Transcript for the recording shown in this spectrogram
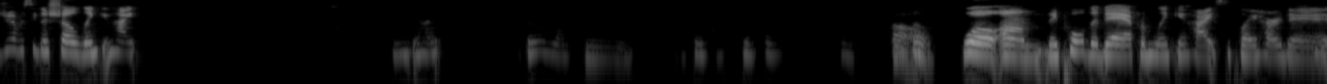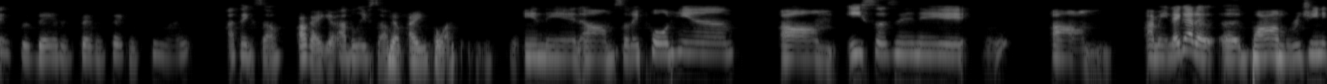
did you ever see the show lincoln heights lincoln heights They were like, they watched that thing. oh well um they pulled the dad from lincoln heights to play her dad It's the dad in seven seconds too, right? i think so Okay, yeah. i believe so Yep, I used to watch it. Yep. And then um so they pulled him. Um Issa's in it. Um I mean they got a, a bomb Regina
